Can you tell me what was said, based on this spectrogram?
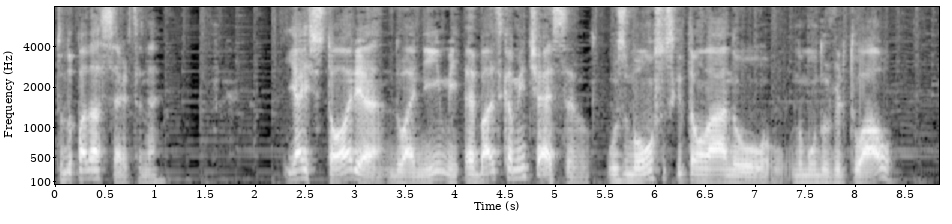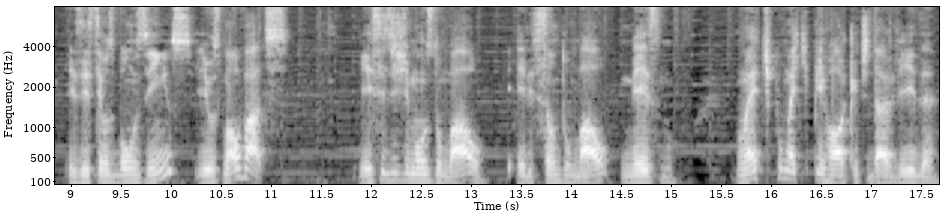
Tudo para dar certo, né? E a história do anime é basicamente essa. Os monstros que estão lá no, no mundo virtual, existem os bonzinhos e os malvados. E esses Digimons do mal, eles são do mal mesmo. Não é tipo uma equipe Rocket da vida.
